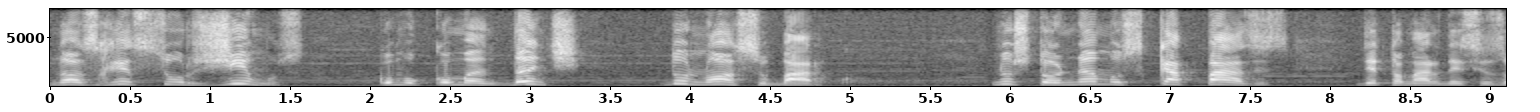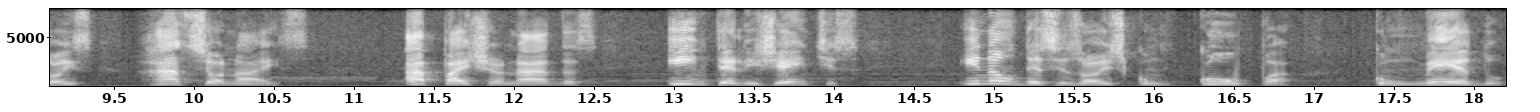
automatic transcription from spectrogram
nós ressurgimos como comandante do nosso barco. Nos tornamos capazes de tomar decisões racionais, apaixonadas, inteligentes e não decisões com culpa, com medo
